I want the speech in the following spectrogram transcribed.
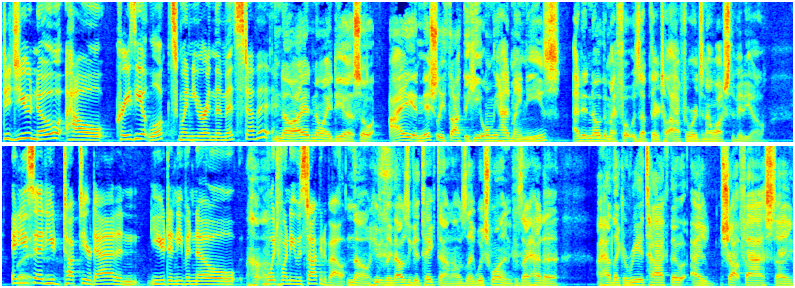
Did you know how crazy it looked when you were in the midst of it? No, I had no idea. So I initially thought that he only had my knees. I didn't know that my foot was up there till afterwards, and I watched the video. And you said you talked to your dad and you didn't even know Uh-uh. which one he was talking about. No, he was like, "That was a good takedown." I was like, "Which one?" Because I had a, I had like a reattack that I shot fast. I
